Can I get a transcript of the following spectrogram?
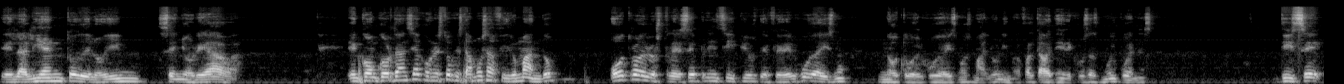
El aliento de Elohim señoreaba. En concordancia con esto que estamos afirmando, otro de los 13 principios de fe del judaísmo, no todo el judaísmo es malo, ni me faltaba, de cosas muy buenas, dice,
